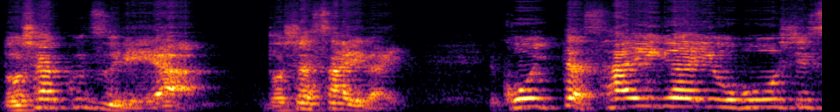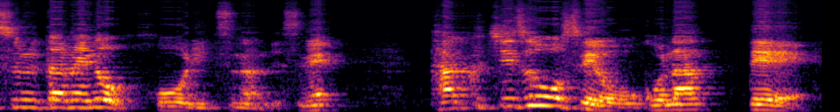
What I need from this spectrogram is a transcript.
土砂崩れや土砂災害、こういった災害を防止するための法律なんですね。宅地造成を行って、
